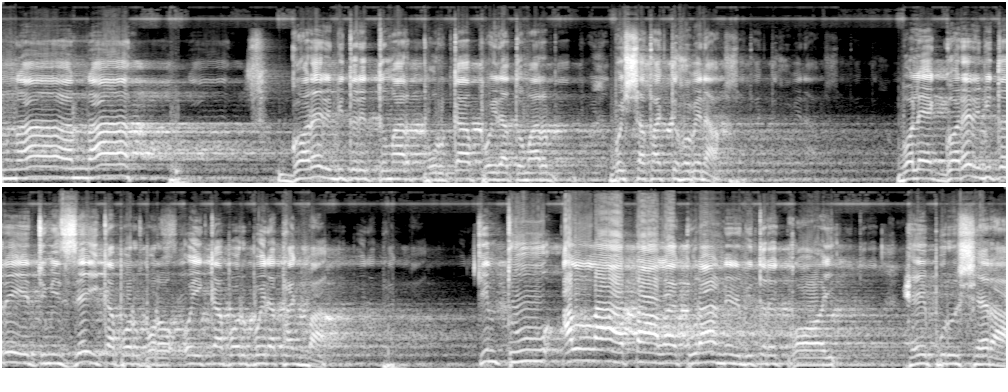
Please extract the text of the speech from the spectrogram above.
না না। ঘরের ভিতরে তোমার বোরকা পইরা তোমার বৈশা থাকতে হবে না। বলে, ঘরের ভিতরে তুমি যেই কাপড় পরো, ওই কাপড় পইরা থাকবা। কিন্তু আল্লাহ তালা কোরআনের ভিতরে কয় হে পুরুষেরা,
